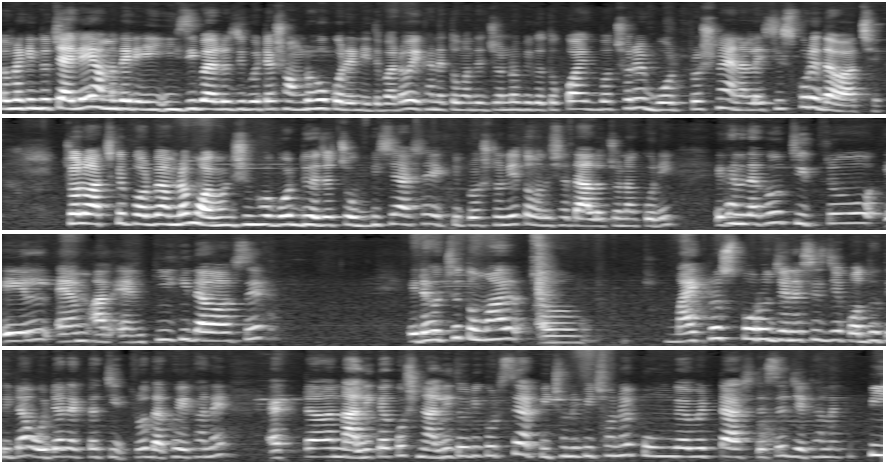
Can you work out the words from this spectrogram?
তোমরা কিন্তু চাইলেই আমাদের এই ইজি বায়োলজি বইটা সংগ্রহ করে নিতে পারো। এখানে তোমাদের জন্য বিগত কয়েক বছরের বোর্ড প্রশ্ন অ্যানালাইসিস করে দেওয়া আছে। চলো আজকের পর্বে আমরা ময়মনসিংহ বোর্ড দুই হাজার চব্বিশে আসা একটি প্রশ্ন নিয়ে তোমাদের সাথে আলোচনা করি। এখানে দেখো চিত্র এল এম আর এন কি কি দেওয়া আছে? এটা হচ্ছে তোমার মাইক্রোস্পোরোজেনেসিস যে পদ্ধতিটা, ওইটার একটা চিত্র। দেখো এখানে একটা নালিকা কোষ নালী তৈরি করছে আর পিছনে পিছনে পুংগ্যামেটটা আসতেছে যেখানে পি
